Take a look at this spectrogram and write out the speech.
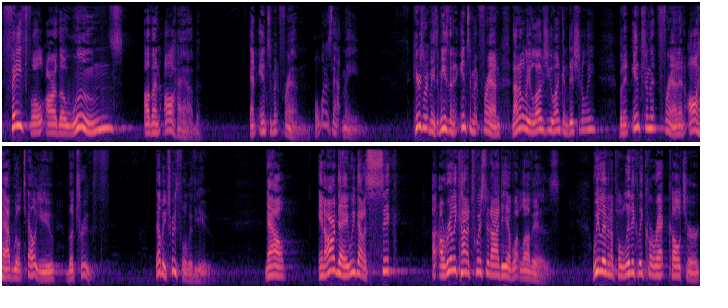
faithful are the wounds of an Ahab an intimate friend. Well, what does that mean? Here's what it means it means that an intimate friend not only loves you unconditionally, but an intimate friend and Ahab will tell you the truth. They'll be truthful with you. Now, in our day, we've got a sick, a really kind of twisted idea of what love is. We live in a politically correct culture,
